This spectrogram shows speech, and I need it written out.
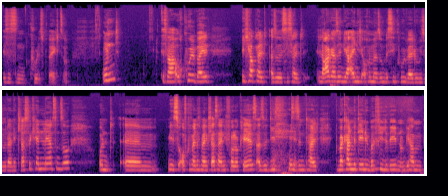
ist es ein cooles Projekt so. Und es war auch cool, weil ich habe halt, also es ist halt, Lager sind ja eigentlich auch immer so ein bisschen cool, weil du so deine Klasse kennenlernst und so. Und ähm, mir ist so aufgefallen, dass meine Klasse eigentlich voll okay ist. Also die, die sind halt, man kann mit denen über viele reden und wir haben,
